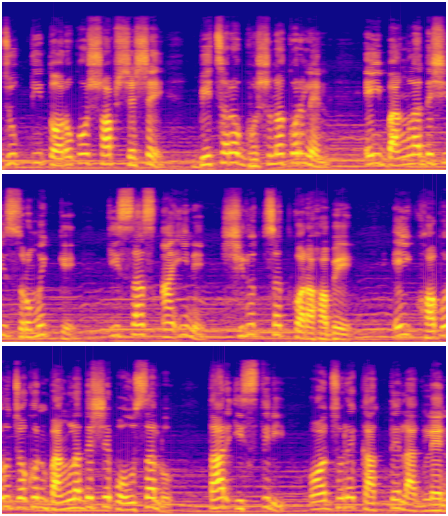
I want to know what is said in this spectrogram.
যুক্তি, তর্ক সব শেষে বিচারক ঘোষণা করলেন, এই বাংলাদেশি শ্রমিককে কিসাস আইনে শিরোচ্ছেদ করা হবে। এই খবর যখন বাংলাদেশে পৌঁছালো তার স্ত্রী অজরে কাঁদতে লাগলেন।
